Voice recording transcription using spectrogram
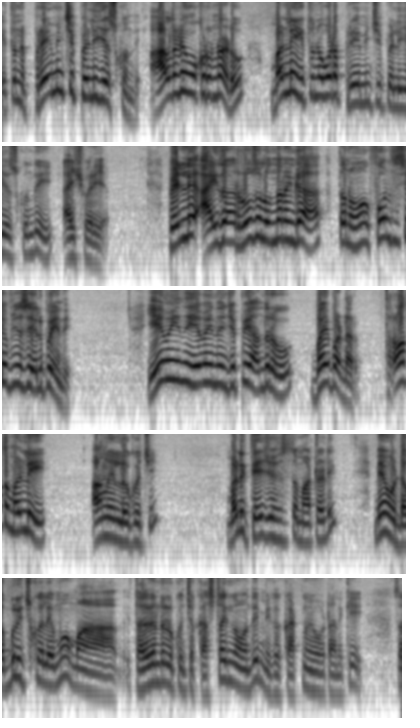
ఇతన్ని ప్రేమించి పెళ్ళి చేసుకుంది. ఆల్రెడీ ఒకడు ఉన్నాడు మళ్ళీ ఇతను కూడా ప్రేమించి పెళ్ళి చేసుకుంది ఐశ్వర్య. పెళ్ళి ఐదు ఆరు రోజులు ఉందనంగా తను ఫోన్ స్విచ్ ఆఫ్ చేసి వెళ్ళిపోయింది. ఏమైంది ఏమైంది అని చెప్పి అందరూ భయపడ్డారు. తర్వాత మళ్ళీ ఆన్లైన్లోకి వచ్చి మళ్ళీ తేజస్వితో మాట్లాడి మేము డబ్బులు ఇచ్చుకోలేము మా తల్లిదండ్రులు కొంచెం కష్టంగా ఉంది మీకు కట్నం ఇవ్వడానికి సో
